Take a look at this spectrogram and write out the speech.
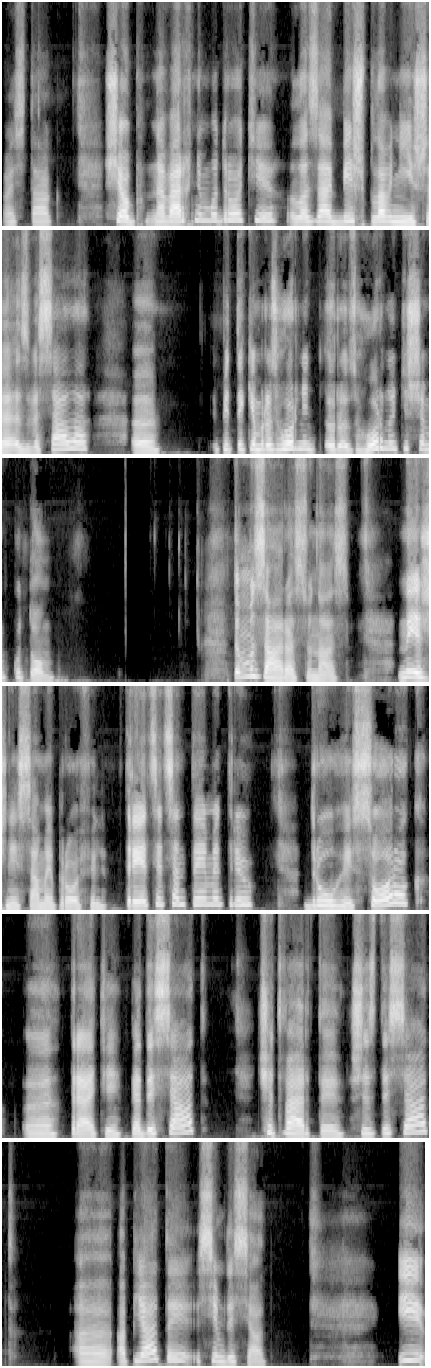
ось так, щоб на верхньому дроті лоза більш плавніше звисала е, під таким розгорнутішим кутом. Тому зараз у нас нижній самий профіль 30 см, другий 40 е, третій 50, четвертий 60, е, а п'ятий 70. І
